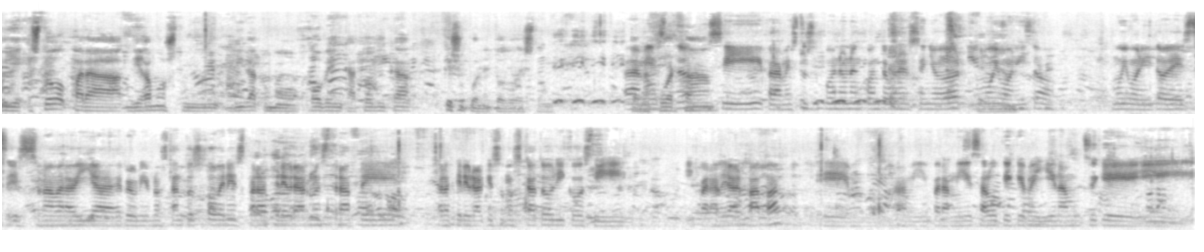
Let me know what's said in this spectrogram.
Oye, esto para, digamos, tu vida como joven católica, ¿qué supone todo esto? Para ¿Te mí, esto, sí, para mí esto supone un encuentro con el Señor muy bonito. Muy bonito, es, es una maravilla reunirnos tantos jóvenes para celebrar nuestra fe, para celebrar que somos católicos y, y para ver al Papa. Eh, a mí, para mí es algo que, que me llena mucho y que y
